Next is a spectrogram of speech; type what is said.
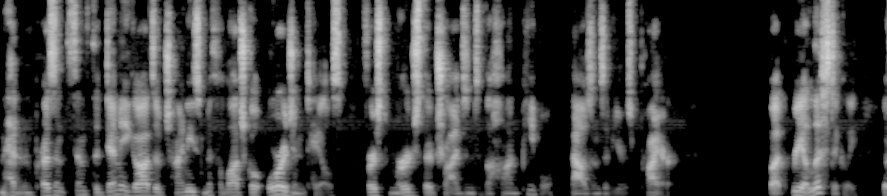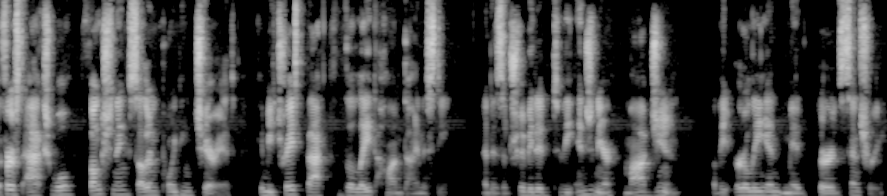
and had been present since the demigods of Chinese mythological origin tales first merged their tribes into the Han people thousands of years prior. But realistically, the first actual, functioning southern pointing chariot can be traced back to the late Han dynasty and is attributed to the engineer Ma Jun of the early and mid 3rd century.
